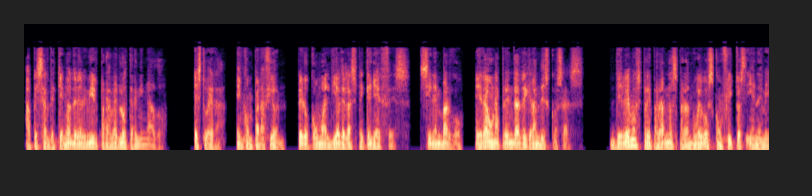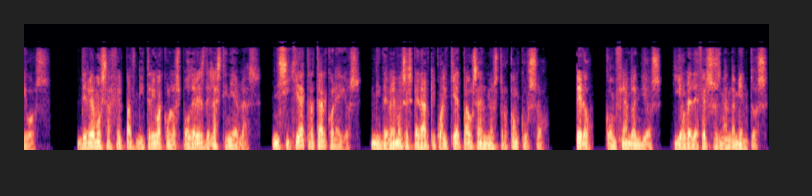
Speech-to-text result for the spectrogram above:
a pesar de que no debe vivir para verlo terminado. Esto era, en comparación, pero como al día de las pequeñeces, sin embargo, era una prenda de grandes cosas. Debemos prepararnos para nuevos conflictos y enemigos. Debemos hacer paz ni tregua con los poderes de las tinieblas, ni siquiera tratar con ellos, ni debemos esperar que cualquier pausa en nuestro concurso. Pero, confiando en Dios, y obedecer sus mandamientos,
